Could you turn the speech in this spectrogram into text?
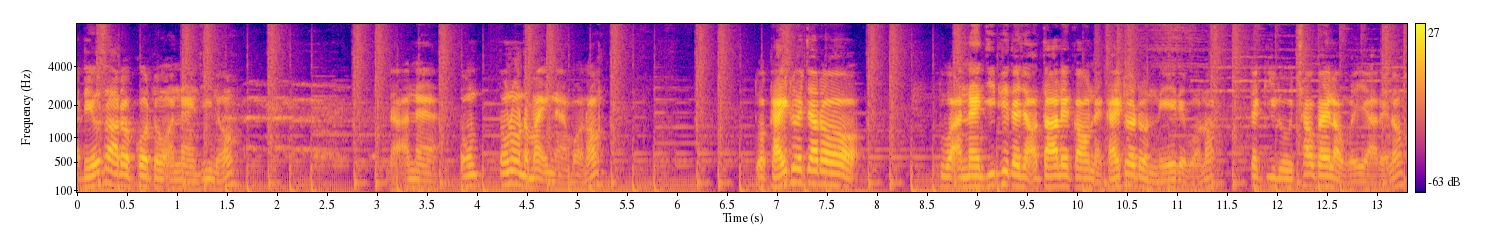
အတေဥစားတော့ကော့တုံအနံကြီးနော် ဒါအနံ3 3000တမိုက်အနံပေါ့နော်သူက guide ထွက်ကြတော့သူကအနံကြီးဖြစ်တဲ့ကြောင့်အသားလည်းကောင်းတယ် guide ထွက်တော့နေတယ်ပေါ့နော်1ကီလို6 guide လောက်ပဲရတယ်နော်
